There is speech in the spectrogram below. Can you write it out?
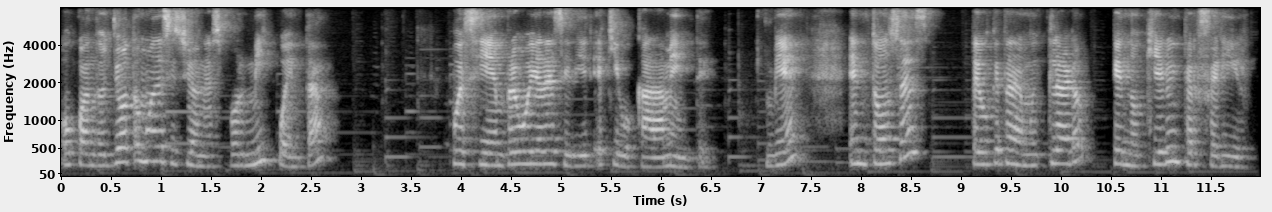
o cuando yo tomo decisiones por mi cuenta, pues siempre voy a decidir equivocadamente. Bien, entonces tengo que tener muy claro que no quiero interferir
